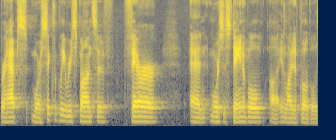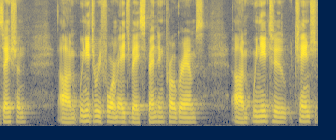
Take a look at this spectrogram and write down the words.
perhaps more cyclically responsive, fairer, and more sustainable uh, in light of globalization. Um, we need to reform age-based spending programs. Um, we need to change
